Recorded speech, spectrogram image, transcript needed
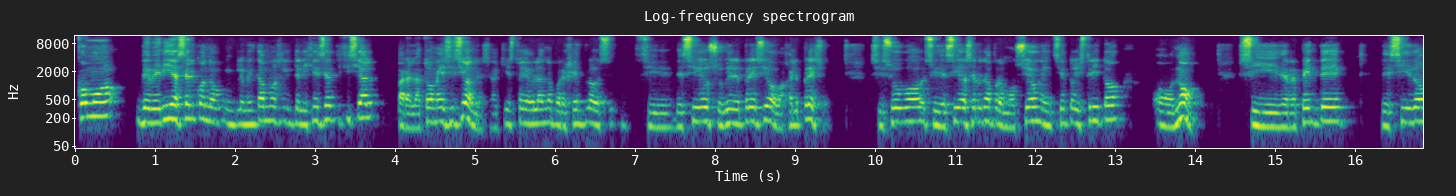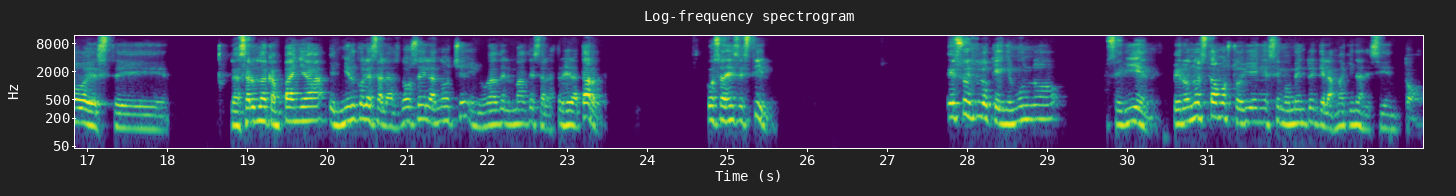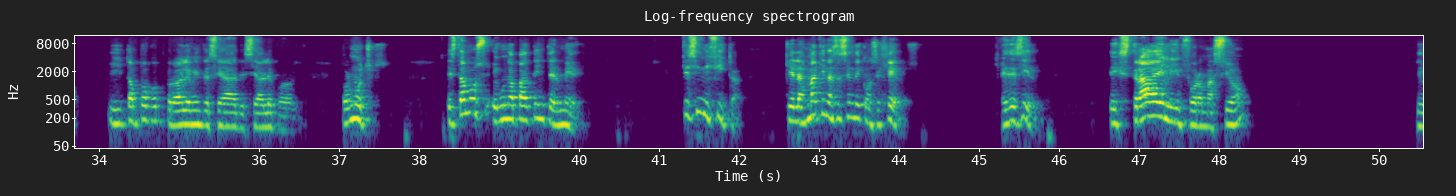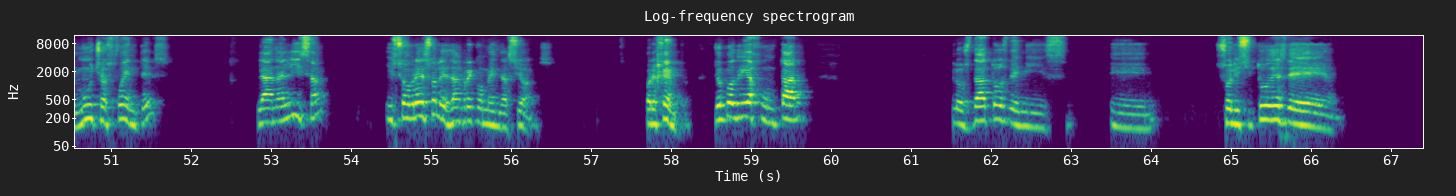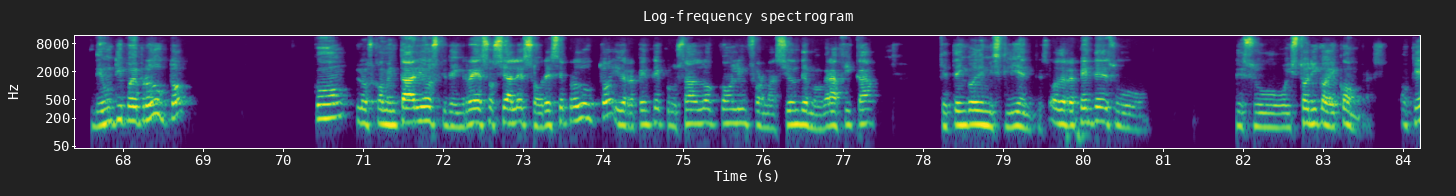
¿Cómo debería ser cuando implementamos la inteligencia artificial para la toma de decisiones. Aquí estoy hablando, por ejemplo, si, decido subir el precio o bajar el precio. Si, subo, si decido hacer una promoción en cierto distrito o no. Si de repente decido este, lanzar una campaña el miércoles a las 12 de la noche en lugar del martes a las 3 de la tarde. Cosas de ese estilo. Eso es lo que en el mundo se viene pero no estamos todavía en ese momento en que las máquinas deciden todo. Y tampoco probablemente sea deseable por, por muchos. Estamos en una parte intermedia. ¿Qué significa? Que las máquinas hacen de consejeros. Es decir, extraen la información de muchas fuentes, la analizan y sobre eso les dan recomendaciones. Por ejemplo, yo podría juntar los datos de mis eh, solicitudes de, de un tipo de producto con los comentarios de redes sociales sobre ese producto y de repente cruzarlo con la información demográfica que tengo de mis clientes o de repente de su, de su histórico de compras. ¿Ok?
